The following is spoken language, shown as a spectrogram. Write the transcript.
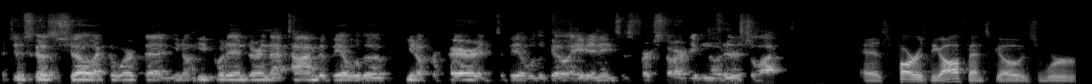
it just goes to show like the work that you know he put in during that time to be able to you know prepare and to be able to go eight innings his first start, even though it is July. As far as the offense goes, we're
